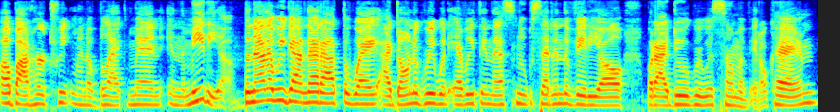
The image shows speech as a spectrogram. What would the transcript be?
about her treatment of black men in the media. So now that we got that out the way, I don't agree with everything that Snoop said in the video, but I do agree with some of it, okay?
